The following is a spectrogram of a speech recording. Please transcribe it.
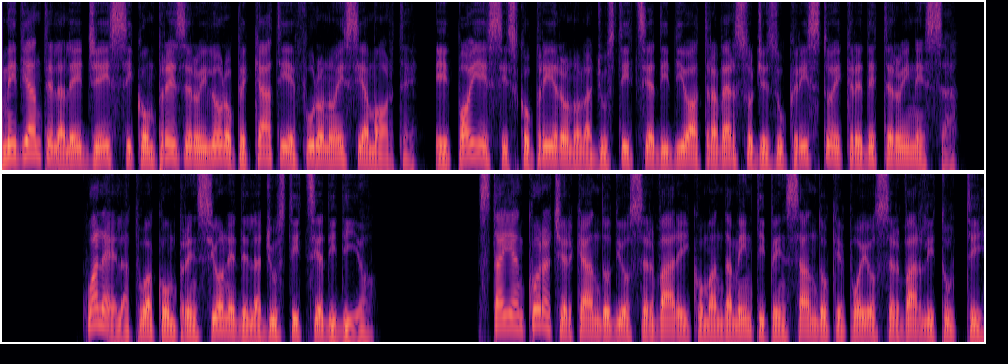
Mediante la legge essi compresero i loro peccati e furono essi a morte, e poi essi scoprirono la giustizia di Dio attraverso Gesù Cristo e credettero in essa. Qual è la tua comprensione della giustizia di Dio? Stai ancora cercando di osservare i comandamenti pensando che puoi osservarli tutti?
